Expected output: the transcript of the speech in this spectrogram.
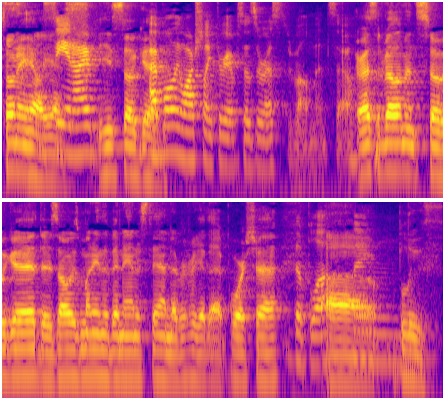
Tony Hale, yes. See, and I've He's so good. I've only watched like three episodes of Arrested Development, so Arrested Development's so good. There's always money in the banana stand. Never forget that Portia. The Bluff uh, thing. Bluth.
